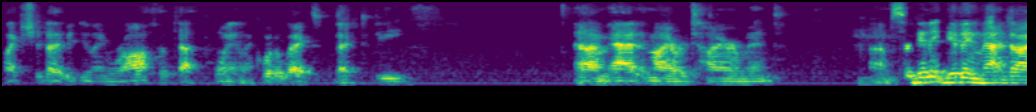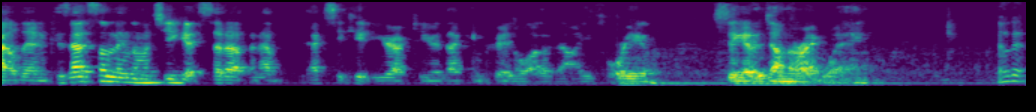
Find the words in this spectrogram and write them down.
like, should I be doing Roth at that point? Like, what do I expect to be um, at in my retirement? Um, mm-hmm. so getting getting that dialed in because that's something that once you get set up and have execute year after year, that can create a lot of value for you. So you get it done the right way. Okay.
